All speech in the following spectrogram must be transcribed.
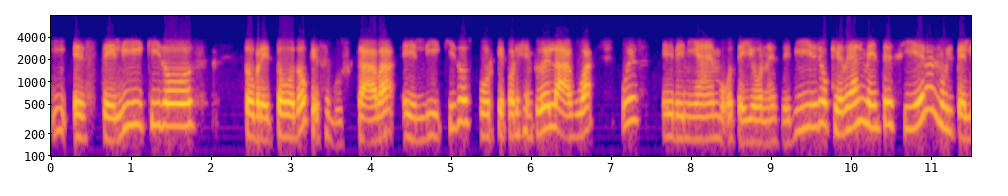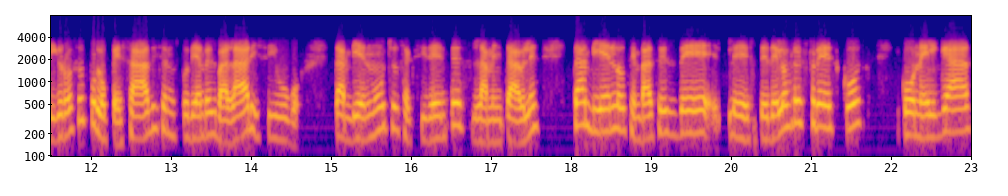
y este líquidos, sobre todo que se buscaba en líquidos porque por ejemplo el agua pues eh, venía en botellones de vidrio que realmente sí eran muy peligrosos por lo pesado y se nos podían resbalar y sí hubo también muchos accidentes lamentables. También los envases de este de los refrescos con el gas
